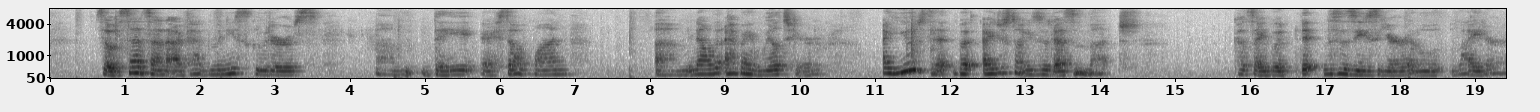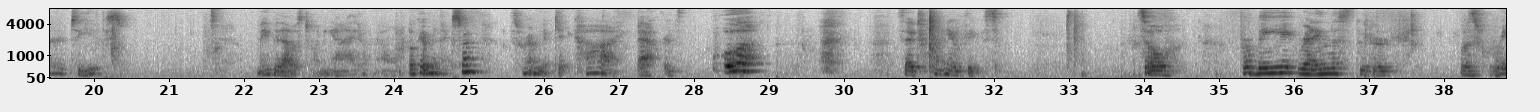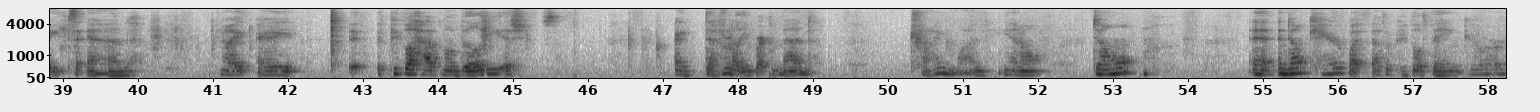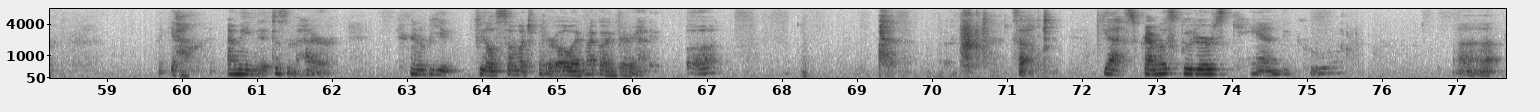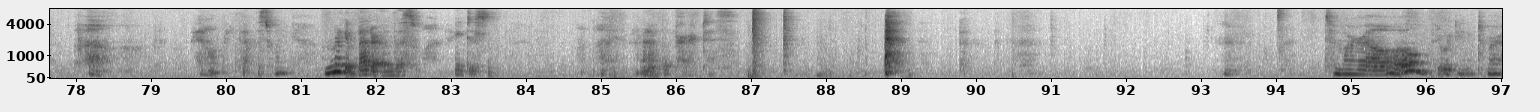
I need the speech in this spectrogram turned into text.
So since then, I've had mini scooters. Um, they I saw one. Um, now that I have my wheelchair, I use it, but I just don't use it as much because I would. It this is easier and lighter to use. Maybe that was twenty. I don't know. Okay, my next one is where I'm gonna kick high backwards. Ugh. So twenty of these. So for me, renting the scooter was great, and you know, I, I if people have mobility issues, I definitely recommend trying one. You know, don't and, and don't care what other people think or yeah. I mean, it doesn't matter. You're gonna be feel so much better. Oh, I'm not going very high. Uh. So, yes, grandma scooters can be cool. Uh, I don't think that was funny. I'm gonna get better at this one. I just I have to tomorrow, what are we doing tomorrow?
